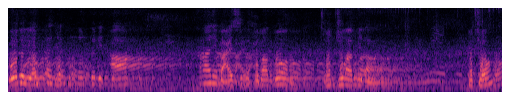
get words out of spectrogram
모든 역대 대통령들이 다 하나님 말씀을 그만큼 존중합니다. 그렇죠?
